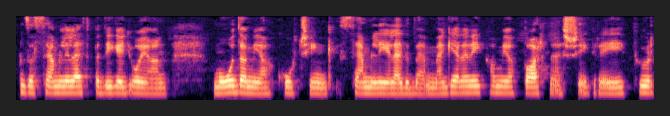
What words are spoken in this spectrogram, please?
Ez a szemlélet pedig egy olyan mód, ami a coaching szemléletben megjelenik, ami a partnerségre épül,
